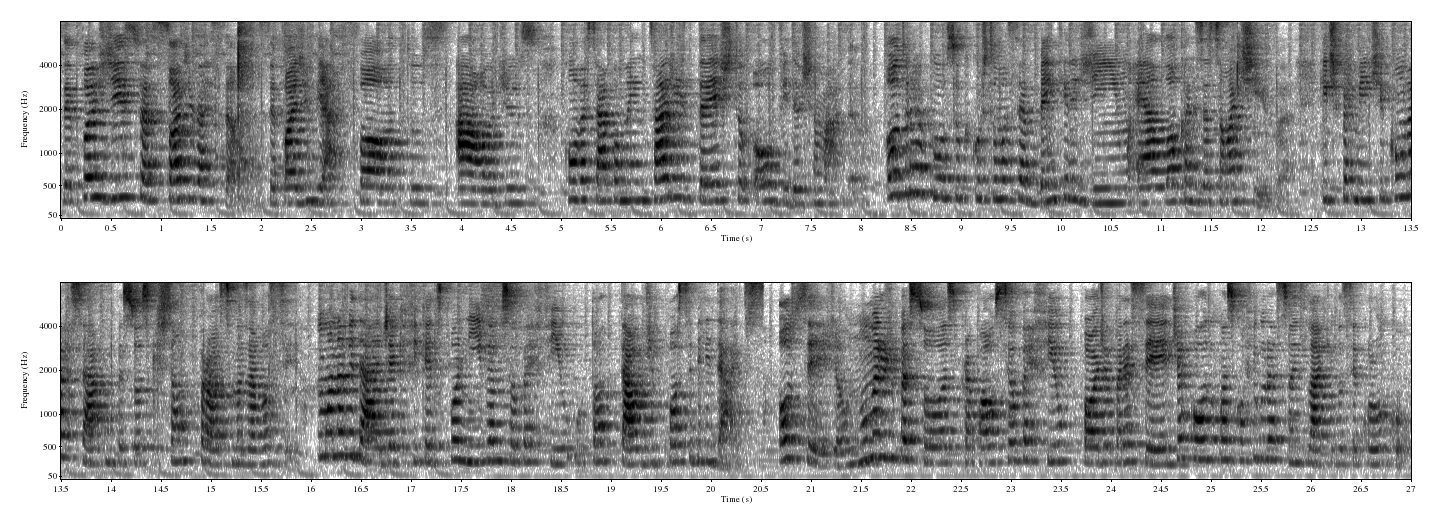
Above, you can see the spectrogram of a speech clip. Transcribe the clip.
Depois disso é só diversão. Você pode enviar fotos, áudios, conversar por mensagem de texto ou videochamada. Outro recurso que costuma ser bem queridinho é a localização ativa, que te permite conversar com pessoas que estão próximas a você. Uma novidade é que fica disponível no seu perfil o total de possibilidades, ou seja, o número de pessoas para qual o seu perfil pode aparecer de acordo com as configurações lá que você colocou.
